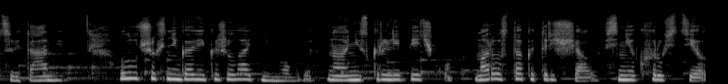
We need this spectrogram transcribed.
цветами. Лучших снеговик и желать не мог бы, но они скрыли печку. Мороз так и трещал, снег хрустел.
